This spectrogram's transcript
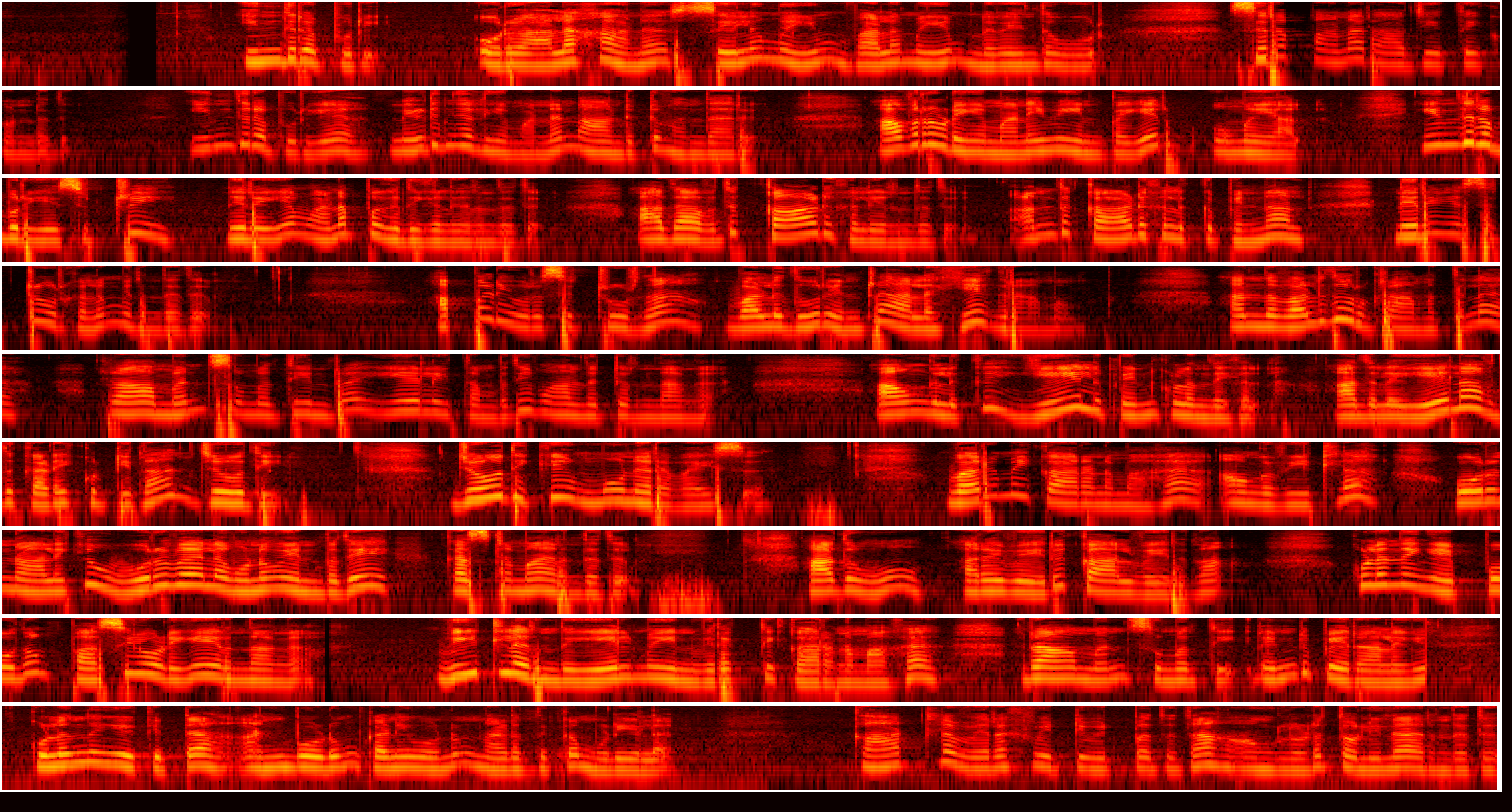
இந்திரபுரி ஒரு அழகான செழுமையும் வளமையும் நிறைந்த ஊர். சிறப்பான ராஜ்யத்தை கொண்டது. இந்திரபுரியை நெடுஞ்செழிய மன்னன் ஆண்டுட்டு வந்தார். அவருடைய மனைவியின் பெயர் உமையாள். இந்திரபுரியை சுற்றி நிறைய வனப்பகுதிகள் இருந்தது. அதாவது காடுகள் இருந்தது. அந்த காடுகளுக்கு பின்னால் நிறைய சிற்றூர்களும் இருந்தது. அப்படி ஒரு சிற்றூர் தான் வழுதூர் என்ற அழகிய கிராமம். அந்த வழுதூர் கிராமத்தில் ராமன் சுமதின்ற ஏழை தம்பதி வாழ்ந்துட்டு இருந்தாங்க. அவங்களுக்கு ஏழு பெண் குழந்தைகள். அதில் ஏழாவது கடைக்குட்டி தான் ஜோதி. ஜோதிக்கு மூணரை வயசு. வறுமை காரணமாக அவங்க வீட்டில் ஒரு நாளைக்கு ஒரு வேளை உணவு என்பதே கஷ்டமாக இருந்தது. அதுவும் அரை வயிறு கால் வயிறு தான். குழந்தைங்க எப்போதும் பசியோடையே இருந்தாங்க. வீட்டில் இருந்த ஏழ்மையின் விரக்தி காரணமாக ராமன் சுமதி ரெண்டு பேராலையும் குழந்தைங்க கிட்ட அன்போடும் கனிவோடும் நடந்துக்க முடியல. காட்டில் விறகு வெட்டி விற்பது தான் அவங்களோட தொழிலாக இருந்தது.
